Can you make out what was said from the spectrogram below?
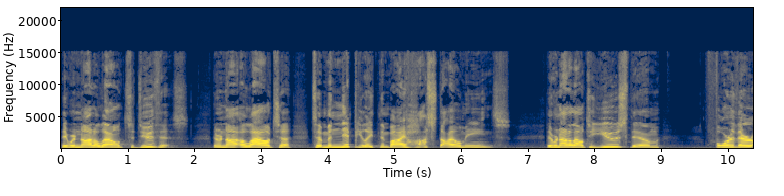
they were not allowed to do this. They were not allowed to, to manipulate them by hostile means. They were not allowed to use them for their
